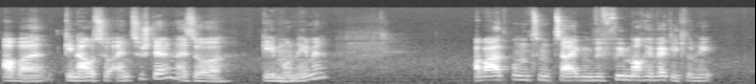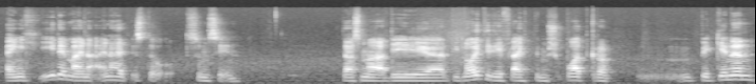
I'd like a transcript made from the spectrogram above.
aber genauso einzustellen, also geben und nehmen. Aber auch um zu zeigen, wie viel mache ich wirklich. Und ich, eigentlich jede meiner Einheit ist da zum Sehen. Dass man die, die Leute, die vielleicht im Sport gerade beginnen,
